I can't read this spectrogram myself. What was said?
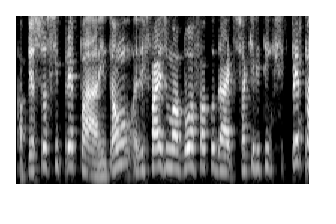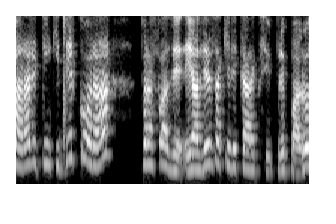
a pessoa se prepara, então ele faz uma boa faculdade, só que ele tem que se preparar, ele tem que decorar para fazer. E às vezes aquele cara que se preparou,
